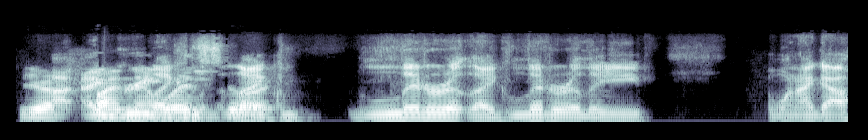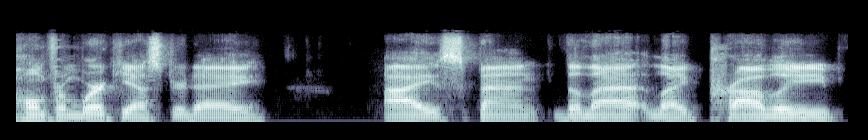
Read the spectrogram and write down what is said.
yeah I- I agree. like way with to do like literally like literally when i got home from work yesterday i spent the la like probably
